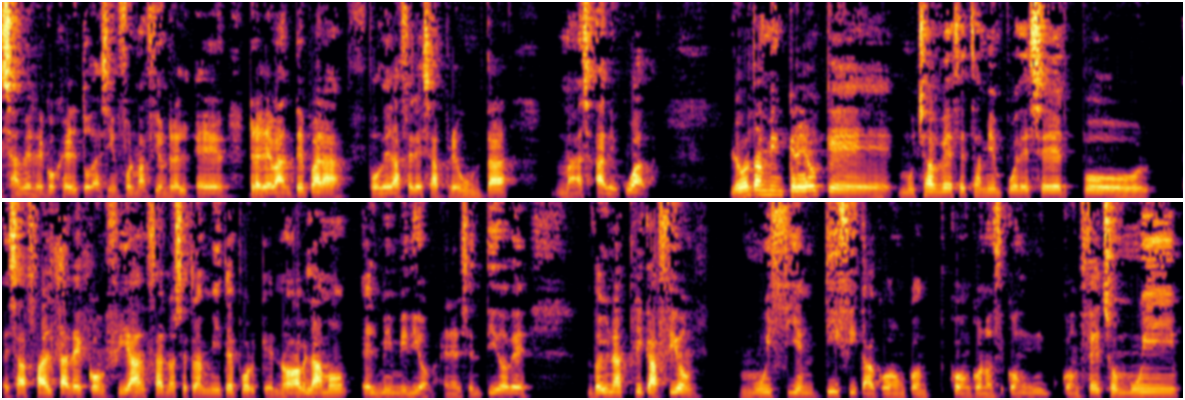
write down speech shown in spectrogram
saber recoger toda esa información eh, relevante para poder hacer esas preguntas más adecuadas. Luego también creo que muchas veces también puede ser por esa falta de confianza no se transmite porque no hablamos el mismo idioma, en el sentido de doy una explicación muy científica con, con con, con conceptos muy,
